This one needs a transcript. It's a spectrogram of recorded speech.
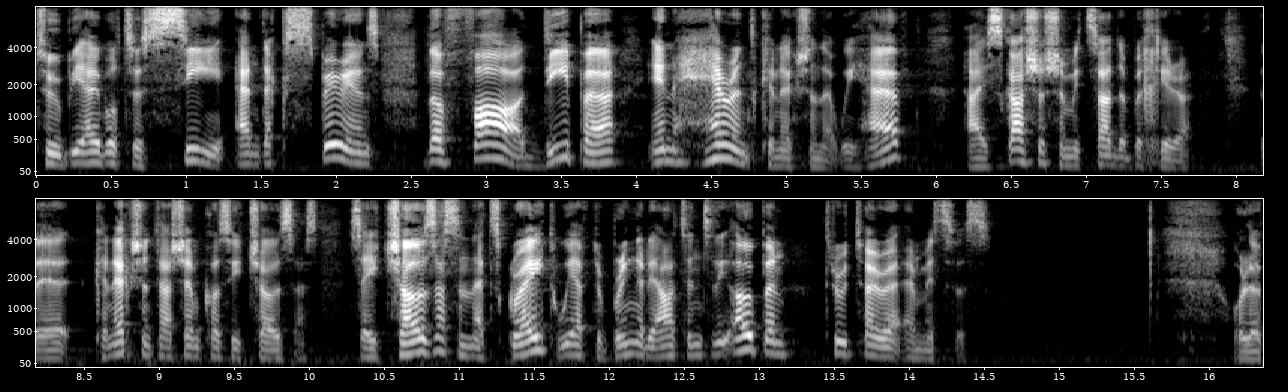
to be able to see and experience the far deeper inherent connection that we have. The connection to Hashem because He chose us. So He chose us, and that's great. We have to bring it out into the open through Torah and mitzvahs. Therefore,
